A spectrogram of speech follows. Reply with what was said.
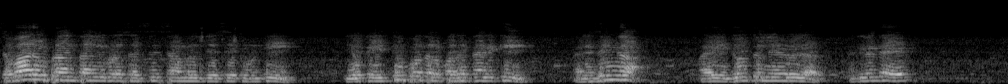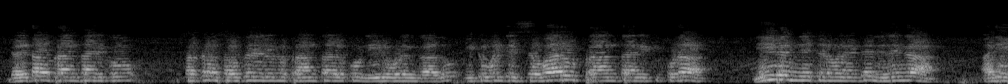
శివారు ప్రాంతాలను కూడా సస్యశ్యామలు చేసేటువంటి ఈ యొక్క ఎత్తిపోతల పథకానికి నిజంగా మరి జ్యోతుల్ నెహ్రూ గారు. ఎందుకంటే డెల్టా ప్రాంతానికి సకల సౌకర్యాలు ఉన్న ప్రాంతాలకు నీరు ఇవ్వడం కాదు. ఇటువంటి శివారు ప్రాంతానికి కూడా నీరు అందించడం అని అంటే నిజంగా అది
